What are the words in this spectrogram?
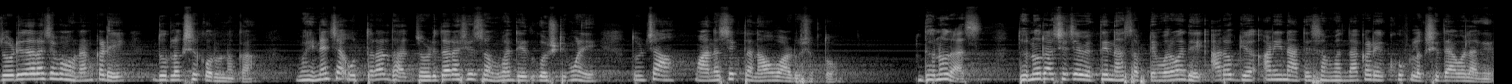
जोडीदाराच्या भावनांकडे दुर्लक्ष करू नका. महिन्याच्या उत्तरार्धात जोडीदाराशी संबंधित गोष्टीमुळे तुमचा मानसिक तणाव वाढू शकतो. धनुरास धनुराशीच्या व्यक्तींना सप्टेंबरमध्ये आरोग्य आणि नातेसंबंधाकडे खूप लक्ष द्यावं लागेल.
